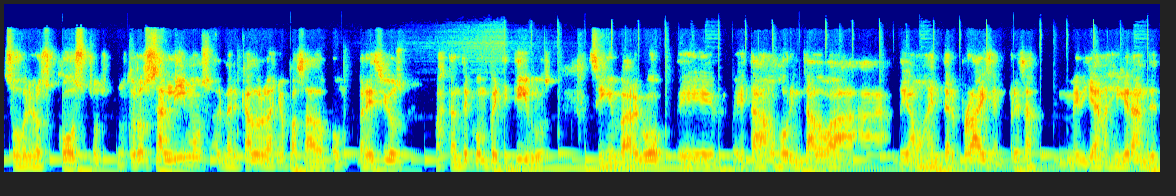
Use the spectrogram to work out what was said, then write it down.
sobre los costos, nosotros salimos al mercado el año pasado con precios bastante competitivos, sin embargo, eh, estábamos orientados a, digamos, a enterprise, empresas medianas y grandes,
